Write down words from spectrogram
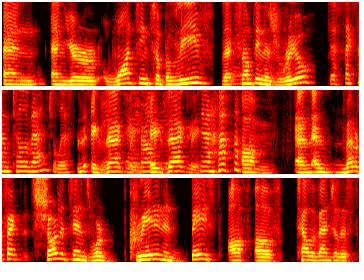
and and you're wanting to believe that Right. something is real. Just like some televangelists. Exactly, Charlatan. exactly. Yeah. Um, and and matter of fact, charlatans were created and based off of televangelists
